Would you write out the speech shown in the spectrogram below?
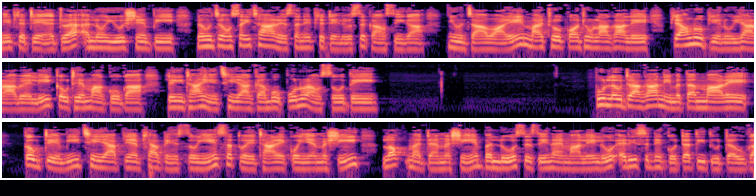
နစ်ဖြစ်တဲ့အတွက်အလွန်ရိုးရှင်းပြီးလုံခြုံစိတ်ချရတဲ့စနစ်ဖြစ်တယ်လို့စစ်ကောင်စီကညွှန်ကြားပါတယ်။မိုက်ထရိုကွန်ထရိုလာကလည်းပြောင်းလို့ပြင်လို့ရတာပဲလေကုတ်ထဲမှာကိုကလိန်ထားရင်ခြေရာခံဖို့ပိုးလို့အောင်ဆိုသေးပူလုတာကနေမတတ်မာတဲ့ ကုတ်တင်ပြီးခြေရပြန်ဖြောက်တင်ဆိုရင်ဆက်သွယ်ထားတဲ့ကွန်ရက်မရှိ lock မှတ်တမ်းမရှိရင်ဘလို့စစ်ဆေးနိုင်မှာလဲလို့အဲ့ဒီစနစ်ကိုတက်တီသူတအုပ်က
